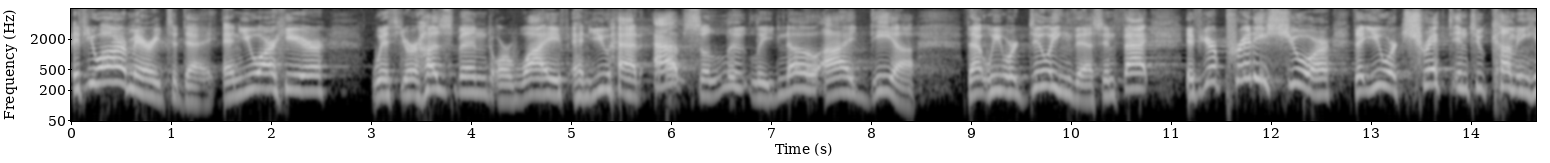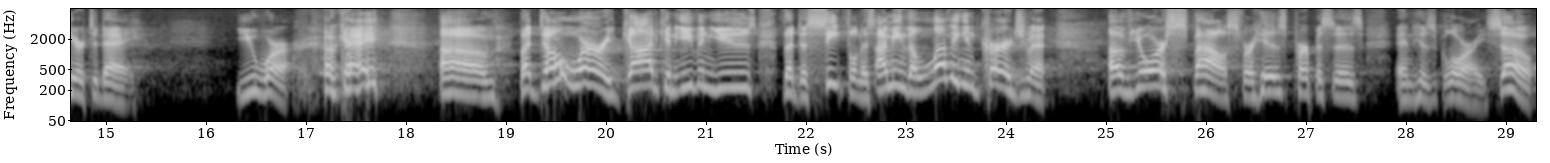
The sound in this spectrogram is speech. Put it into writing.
if you are married today and you are here with your husband or wife and you had absolutely no idea that we were doing this. In fact, if you're pretty sure that you were tricked into coming here today, you were, okay? Um, but don't worry, God can even use the deceitfulness, I mean, the loving encouragement of your spouse for his purposes and his glory. So,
